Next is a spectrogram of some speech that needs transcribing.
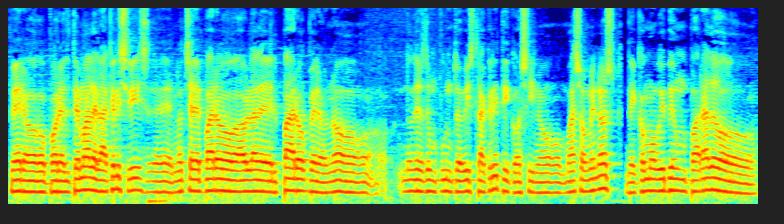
pero por el tema de la crisis, eh, Noche de Paro habla del paro, pero no, no desde un punto de vista crítico, sino más o menos de cómo vive un parado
